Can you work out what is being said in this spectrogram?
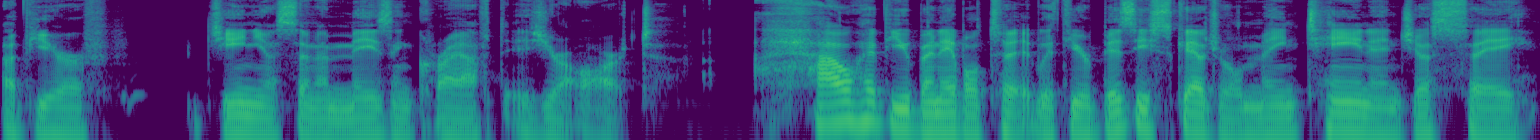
of your genius and amazing craft is your art how have you been able to with your busy schedule maintain and just say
